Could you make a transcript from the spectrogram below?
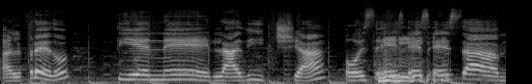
Alfredo tiene la dicha o es, es, es- es, um,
